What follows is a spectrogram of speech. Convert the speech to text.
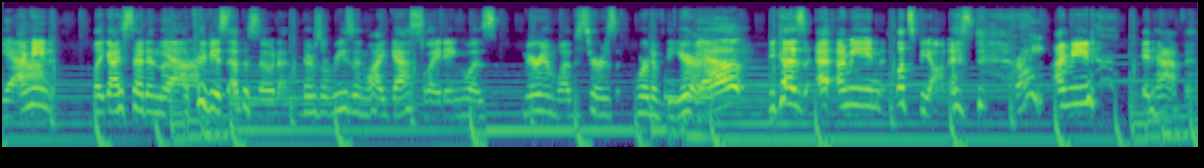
yeah. I mean, like I said in the a Yeah. previous episode, there's a reason why gaslighting was Merriam-Webster's word of the year. Yep, Because I mean, let's be honest. right. I mean, it happens.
